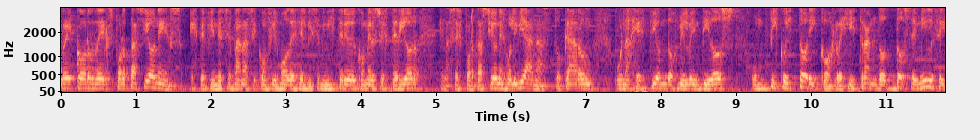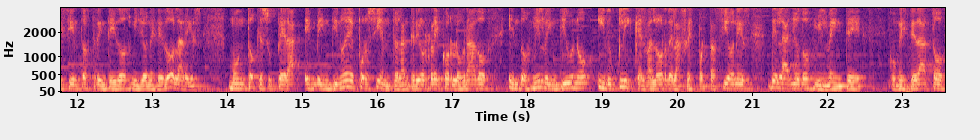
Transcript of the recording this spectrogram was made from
Récord de exportaciones. Este fin de semana se confirmó desde el Viceministerio de Comercio Exterior que las exportaciones bolivianas tocaron una gestión 2022, un pico histórico, registrando 12.632 millones de dólares, monto que supera en 29% el anterior récord logrado en 2021 y duplica el valor de las exportaciones del año 2020. Con este dato,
